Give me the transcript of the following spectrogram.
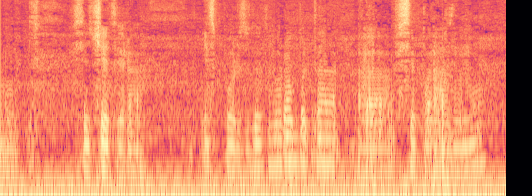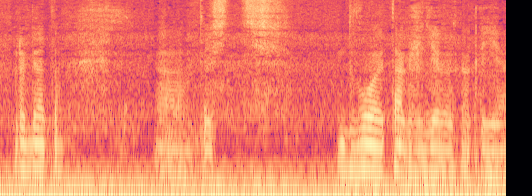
вот, все четверо используют этого робота, а все по-разному, ребята. А, То есть двое также делают, как и я,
